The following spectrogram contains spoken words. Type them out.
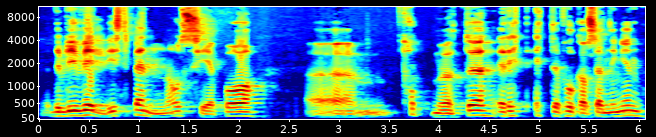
det blir veldig spennende å se på uh, toppmøtet rett etter folkeavstemningen.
